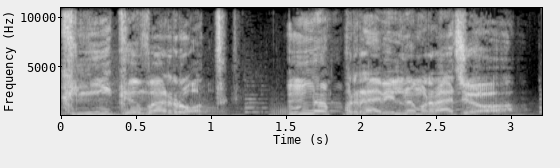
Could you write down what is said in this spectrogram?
Книга ворот на правильном радио.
